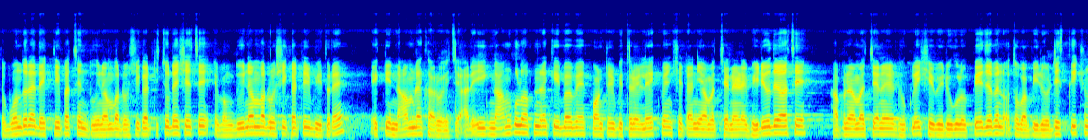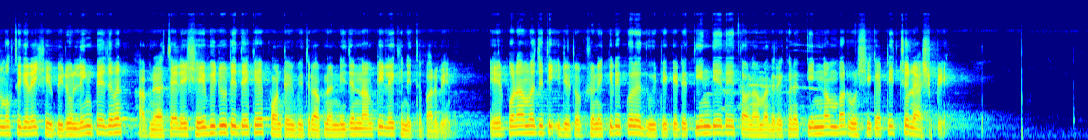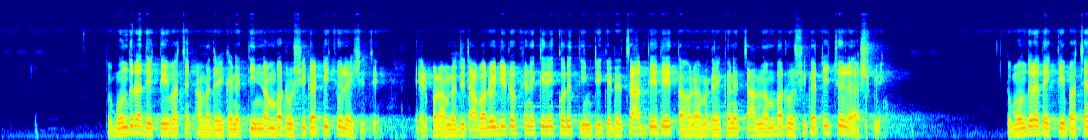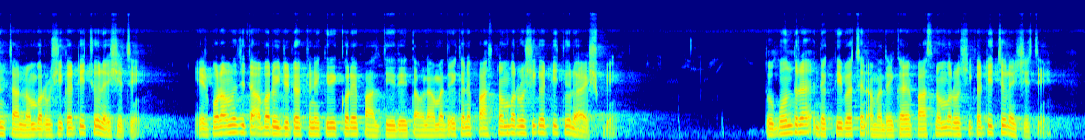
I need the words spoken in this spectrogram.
তো বন্ধুরা, দেখতেই পাচ্ছেন দুই নম্বর রসিকাটি চলে এসেছে এবং দুই নম্বর রসিকাটির ভিতরে একটি নাম লেখা রয়েছে। আর এই নামগুলো আপনারা কীভাবে ফন্টের ভিতরে লিখবেন সেটা নিয়ে আমার চ্যানেলে ভিডিও দেওয়া আছে। আপনারা আমার চ্যানেলে ঢুকলেই সেই ভিডিওগুলো পেয়ে যাবেন অথবা ভিডিও ডিসক্রিপশন বক্সে গেলেই সেই ভিডিওর লিঙ্ক পেয়ে যাবেন। আপনারা চাইলে সেই ভিডিওটি দেখে ফন্টের ভিতরে আপনার নিজের নামটি লিখে নিতে পারবেন। এরপরে আমরা যদি এডিট অপশনে ক্লিক করে দুইটি কেটে তিন দিয়ে দিই, তাহলে আমাদের এখানে তিন নম্বর রসিকাটি চলে আসবে। তো বন্ধুরা দেখতেই পাচ্ছেন, আমাদের এখানে তিন নম্বর রসিকারটি চলে এসেছে। এরপর আমরা যদি আবার এডিট অপশনে ক্লিক করে তিনটি কেটে চার দিয়ে দিই, তাহলে আমাদের এখানে চার নম্বর রসিকাটি চলে আসবে। তো বন্ধুরা দেখতেই পাচ্ছেন চার নম্বর রসিকাটি চলে এসেছে। এরপর আমরা যদি আবার এডিট অপশনে ক্লিক করে পাঁচ দিয়ে দিই, তাহলে আমাদের এখানে পাঁচ নম্বর রসিকাটি চলে আসবে। তো বন্ধুরা দেখতেই পাচ্ছেন আমাদের এখানে পাঁচ নম্বর রসিকাটি চলে এসেছে।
